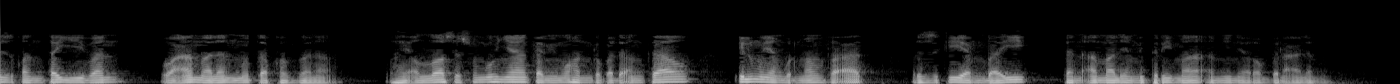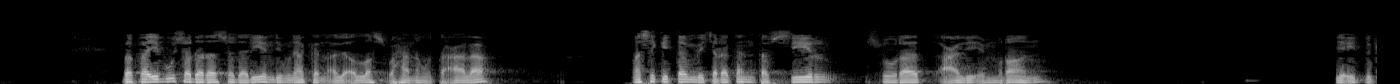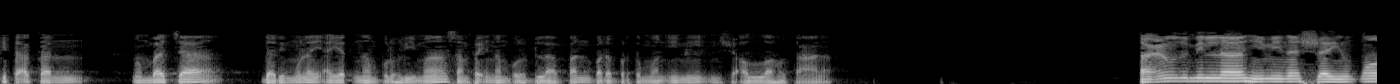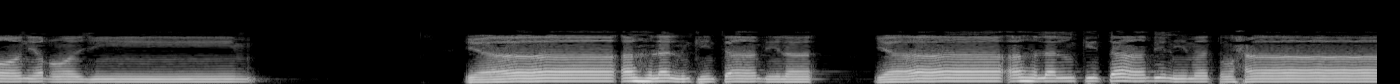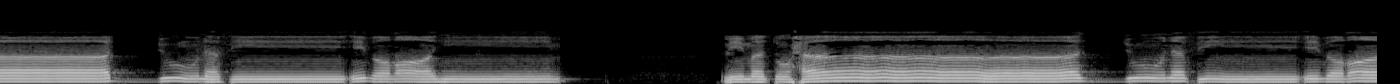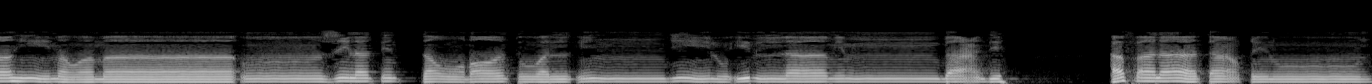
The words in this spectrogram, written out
tayyiban wa amalan mutaqabbala. Wahai Allah, sesungguhnya kami mohon kepada Engkau ilmu yang bermanfaat, rezeki yang baik, dan amal yang diterima. Amin ya rabbal alamin. Bapak Ibu saudara-saudari yang dimuliakan oleh Allah Subhanahu wa taala, masih kita membicarakan tafsir surat Ali Imran yaitu kita akan membaca dari mulai ayat 65 sampai 68 pada pertemuan ini insyaallah taala. أعوذ بالله من الشيطان الرجيم يا أهل الكتاب لا يا أهل الكتاب لم تحاج يحجون في إبراهيم. لم تحاجون في إبراهيم وما أنزلت التوراة والإنجيل إلا من بعده؟ أفلا تعقلون؟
